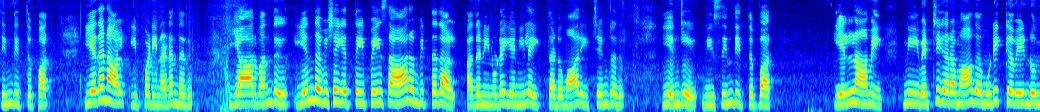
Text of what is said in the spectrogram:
சிந்தித்து பார். எதனால் இப்படி நடந்தது? யார் வந்து எந்த விஷயத்தை பேச ஆரம்பித்ததால் அதனினுடைய நிலை தடுமாறி சென்றது என்று நீ சிந்தித்து பார். எல்லாமே நீ வெற்றிகரமாக முடிக்க வேண்டும்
